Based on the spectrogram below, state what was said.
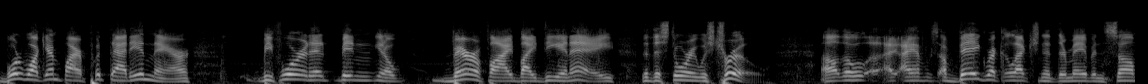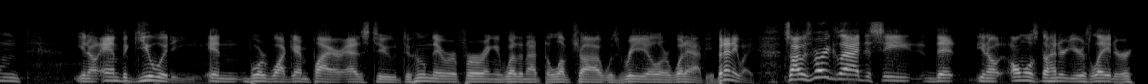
Boardwalk Empire put that in there before it had been you know verified by DNA that the story was true. Although I, I have a vague recollection that there may have been some you know, ambiguity in Boardwalk Empire as to to whom they were referring and whether or not the love child was real or what have you. But anyway, so I was very glad to see that, you know, almost 100 years later,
